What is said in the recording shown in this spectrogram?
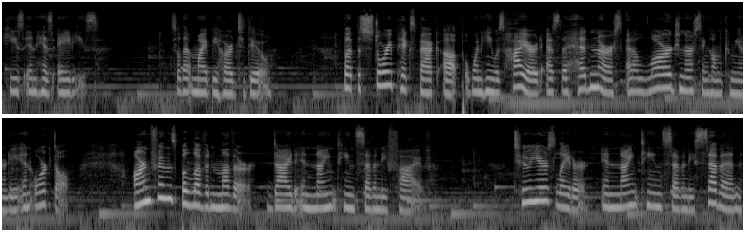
he's in his 80s. So that might be hard to do. But the story picks back up when he was hired as the head nurse at a large nursing home community in Orkdal. Arnfinn's beloved mother died in 1975. Two years later, in 1977,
